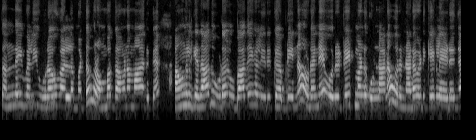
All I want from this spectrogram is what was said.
தந்தை வழி உறவுகள்ல மட்டும் ரொம்ப கவனமா இருக்கு அவங்களுக்கு ஏதாவது உடல் உபாதைகள் இருக்கு அப்படின்னா உடனே ஒரு ட்ரீட்மெண்ட்டுக்கு உண்டான ஒரு நடவடிக்கைகளை எடுங்க.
